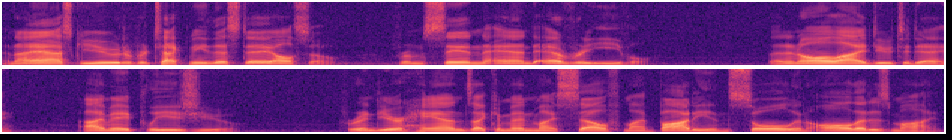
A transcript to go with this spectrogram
and I ask you to protect me this day also from sin and every evil, that in all I do today I may please you. For into your hands I commend myself, my body and soul, and all that is mine.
